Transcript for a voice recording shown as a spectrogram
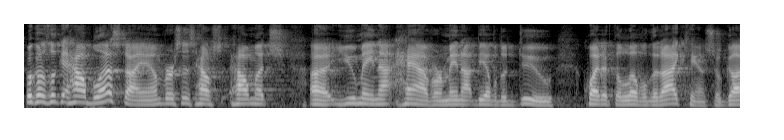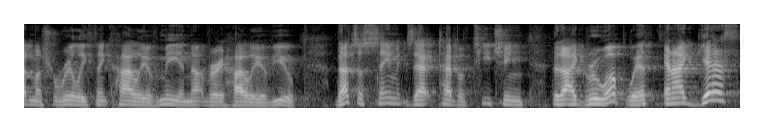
because look at how blessed I am versus how, how much uh, you may not have or may not be able to do quite at the level that I can. So God must really think highly of me and not very highly of you. That's the same exact type of teaching that I grew up with. And I guess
